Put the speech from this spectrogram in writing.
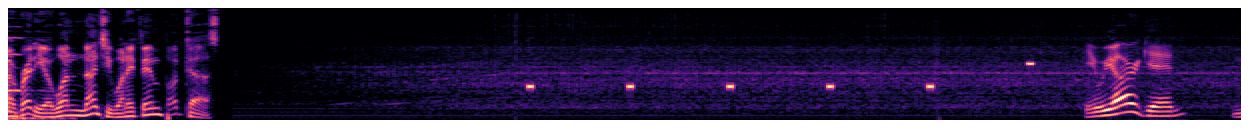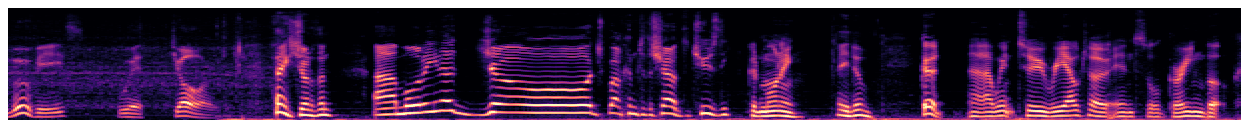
A Radio 191 FM podcast. Here we are again. Movies with George. Thanks, Jonathan. Uh, Maureen, George, welcome to the show. It's a Tuesday. Good morning. How you doing? Good. Uh, I went to Rialto and saw Green Book,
